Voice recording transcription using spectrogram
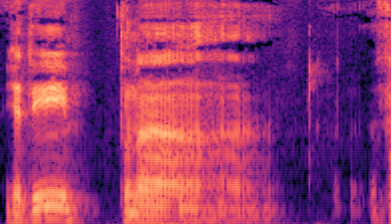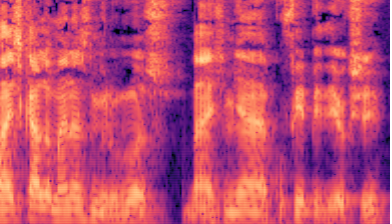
Γιατί το να φάει σκάλωμα ένας δημιουργός να έχει μια κουφή επιδίωξη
